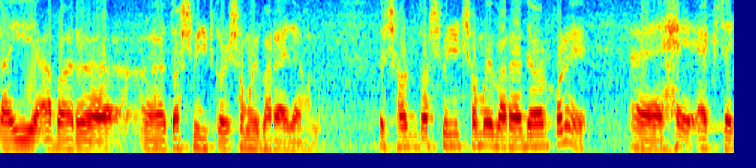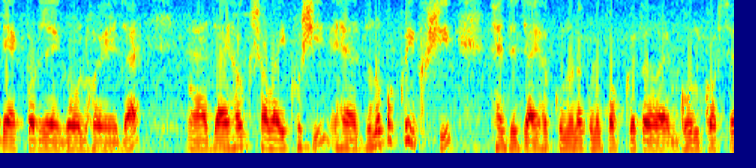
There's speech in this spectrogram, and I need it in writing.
তাই আবার দশ মিনিট করে সময় বাড়ায় দেওয়া হলো। তো শর্ট দশ মিনিট সময় বাড়ায় দেওয়ার পরে এক সাইডে এক পর্যায়ে গোল হয়ে যায়। যাই হোক, সবাই খুশি। হ্যাঁ দুনো পক্ষই খুশি। হ্যাঁ যে যাই হোক, কোনো না কোনো পক্ষ তো গোল করছে।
